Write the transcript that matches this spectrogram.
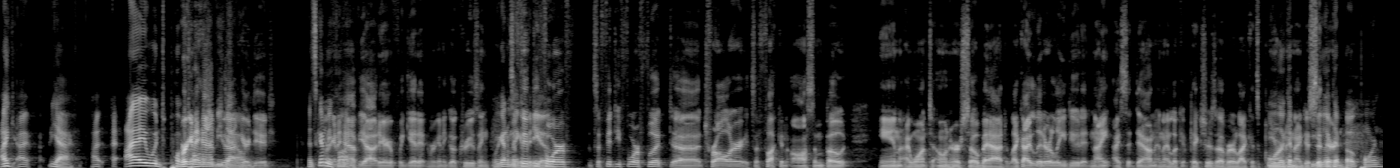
I I yeah. I I would put, We're gonna totally have you down. out here, dude. It's gonna be. we're be gonna fun. have you out here if we get it, and we're gonna go cruising. We're gonna It's make a video. 54 It's a 54 foot uh, trawler. It's a fucking awesome boat, and I want to own her so bad. Like I literally, dude, at night I sit down and I look at pictures of her like it's porn, you look at and I just you sit look there. at boat porn.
